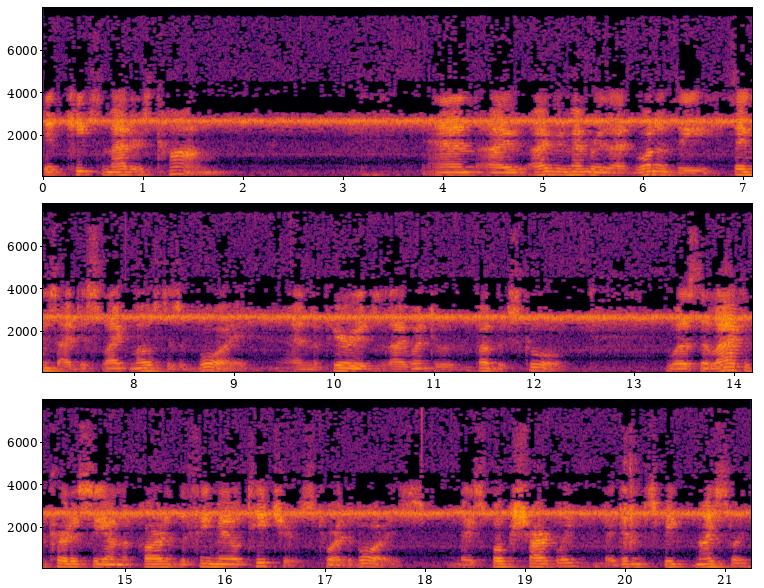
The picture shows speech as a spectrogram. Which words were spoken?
it keeps matters calm. And I, I remember that one of the things I disliked most as a boy and the periods that I went to public school was the lack of courtesy on the part of the female teachers toward the boys. They spoke sharply. They didn't speak nicely.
